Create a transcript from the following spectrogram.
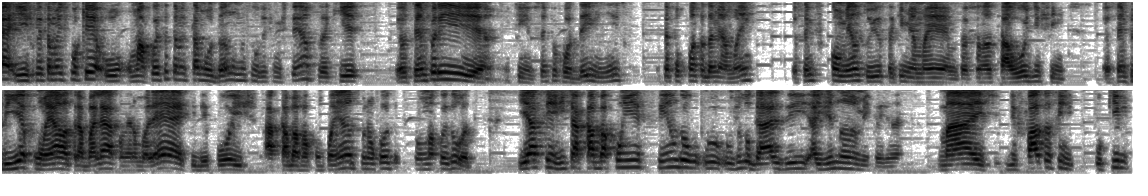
É, e especialmente porque uma coisa também que está mudando muito nos últimos tempos é que eu sempre, enfim, eu sempre rodei muito, até por conta da minha mãe. Eu sempre comento isso aqui, minha mãe é profissional de saúde, enfim. Eu sempre ia com ela trabalhar quando era moleque, depois acabava acompanhando por uma coisa, por uma coisa ou outra. E assim, a gente acaba conhecendo os lugares e as dinâmicas, né? Mas, de fato, assim, o que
